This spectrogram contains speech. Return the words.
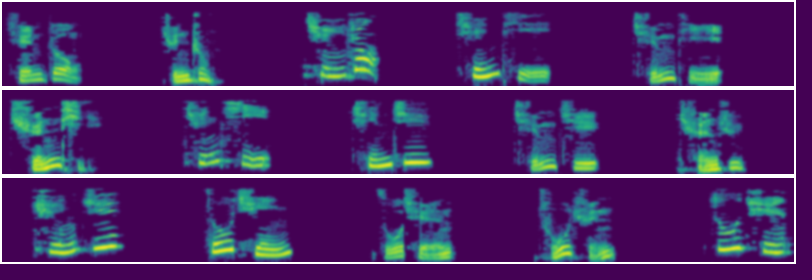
群众。群众。群众。群体。群体。群体。群体。群居。群居。群居。群居。族群。族群族群。族群。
